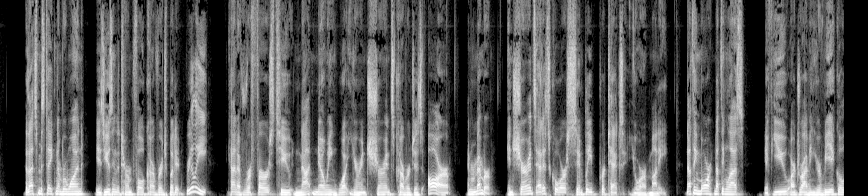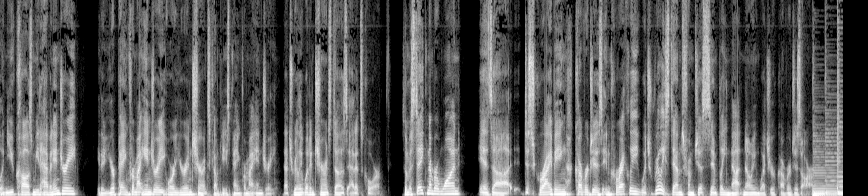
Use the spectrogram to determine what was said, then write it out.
So that's mistake number one is using the term full coverage, but it really kind of refers to not knowing what your insurance coverages are. And remember, insurance at its core simply protects your money. Nothing more, nothing less. If you are driving your vehicle and you cause me to have an injury, either you're paying for my injury or your insurance company is paying for my injury. That's really what insurance does at its core. So, mistake number one is uh, describing coverages incorrectly, which really stems from just simply not knowing what your coverages are.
